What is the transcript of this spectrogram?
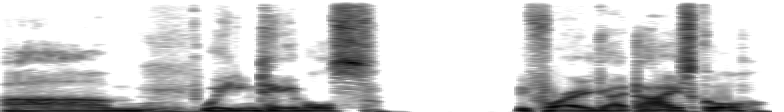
um, waiting tables before I got to high school.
